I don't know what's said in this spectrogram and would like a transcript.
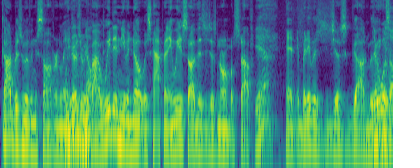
God was moving sovereignly. We There's a didn't revival. We didn't even know it was happening. We just saw this is just normal stuff. Yeah. And but it was just God moving. There was a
